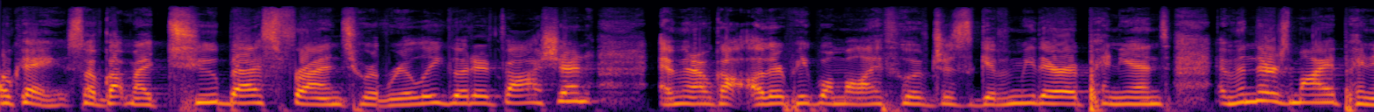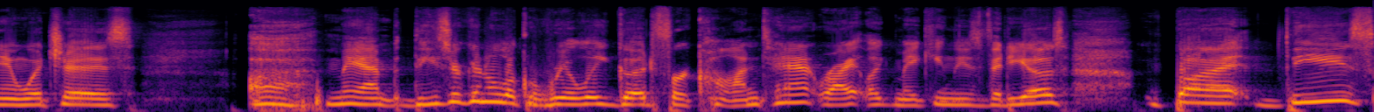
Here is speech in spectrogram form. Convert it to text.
Okay, so I've got my two best friends who are really good at fashion, and then I've got other people in my life who have just given me their opinions. And then there's my opinion, which is, oh man, but these are gonna look really good for content, right? Like making these videos. But these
